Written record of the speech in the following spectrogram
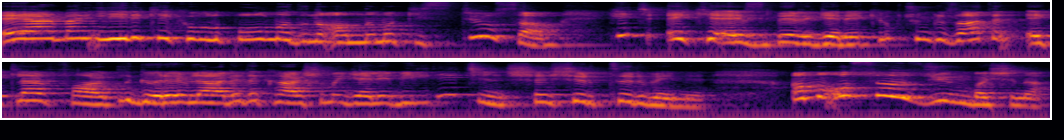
eğer ben iyilik eki olup olmadığını anlamak istiyorsam hiç eki ezberi gerek yok. Çünkü zaten ekler farklı görevlerde de karşıma gelebildiği için şaşırtır beni. Ama o sözcüğün başına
